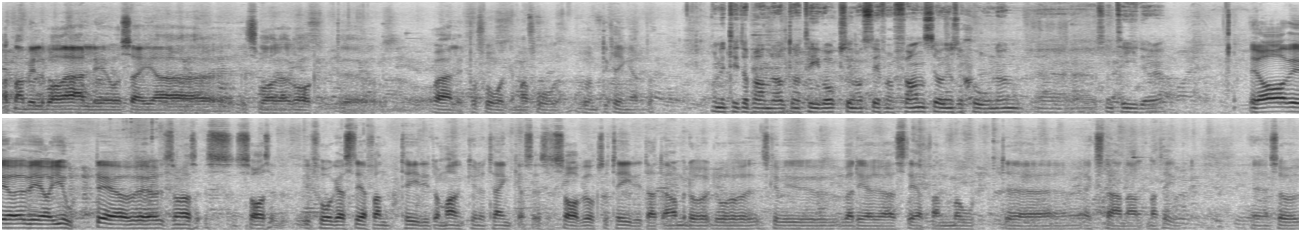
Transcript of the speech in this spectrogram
Att man vill vara ärlig och säga, svara rakt eh, och ärligt på frågor man får runt omkring det. Har ni tittar på andra alternativ också i och med att Stefan fanns i organisationen eh, sedan tidigare? Ja, vi har, vi har gjort det. Som jag sa, vi frågade Stefan tidigt om han kunde tänka sig. Så sa vi också tidigt att ja, men då, då ska vi värdera Stefan mot eh, externa alternativ. Eh, så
